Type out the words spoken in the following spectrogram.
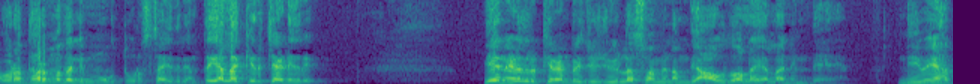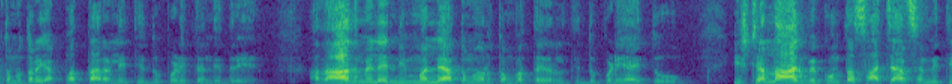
ಅವರ ಧರ್ಮದಲ್ಲಿ ಮೂಗು ತೋರಿಸ್ತಾ ಇದ್ರಿ ಅಂತ ಎಲ್ಲ ಕಿರ್ಚಾಡಿದ್ರಿ. ಏನು ಹೇಳಿದ್ರು ಕಿರಣ್ ರಿಜಿಜು? ಇಲ್ಲ ಸ್ವಾಮಿ, ನಮ್ದು ಯಾವುದೂ ಅಲ್ಲ, ಎಲ್ಲ ನಿಮ್ಮದೇ ನೀವೇ ಹತ್ತೊಂಬತ್ತು ಎಪ್ಪತ್ತಾರಲ್ಲಿ ತಿದ್ದುಪಡಿ ತಂದಿದ್ರಿ. ಅದಾದಮೇಲೆ ನಿಮ್ಮಲ್ಲೇ ಹತ್ತೊಂಬತ್ತು ತೊಂಬತ್ತೈದರಲ್ಲಿ ತಿದ್ದುಪಡಿ ಆಯಿತು. ಇಷ್ಟೆಲ್ಲ ಆಗಬೇಕು ಅಂತ ಸಾಚಾರ ಸಮಿತಿ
